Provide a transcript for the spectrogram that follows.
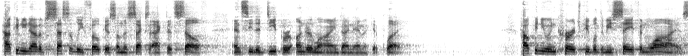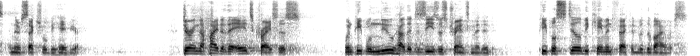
How can you not obsessively focus on the sex act itself and see the deeper underlying dynamic at play? How can you encourage people to be safe and wise in their sexual behavior? During the height of the AIDS crisis, when people knew how the disease was transmitted, people still became infected with the virus.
